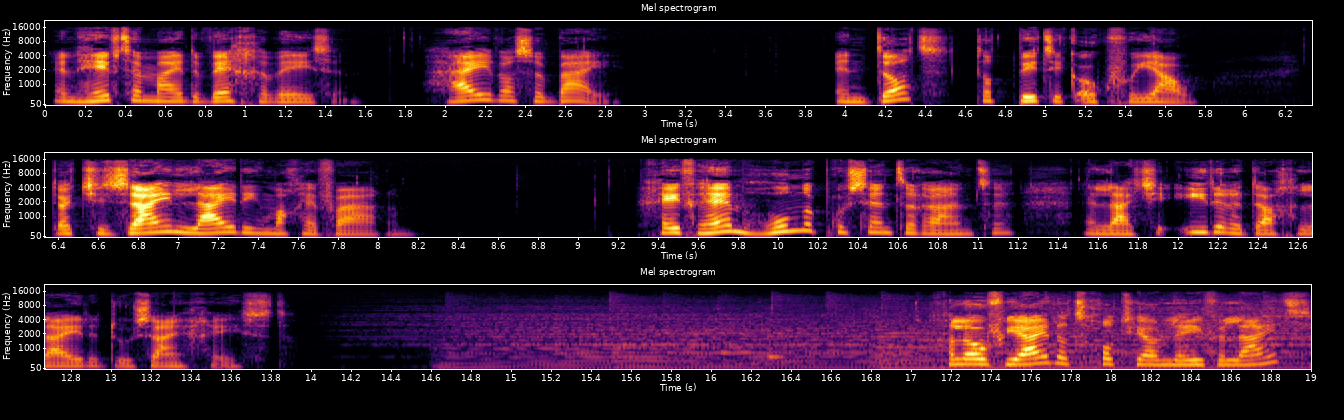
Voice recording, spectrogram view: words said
en heeft hij mij de weg gewezen. Hij was erbij. En dat, dat bid ik ook voor jou, dat je zijn leiding mag ervaren. Geef Hem 100% de ruimte en laat je iedere dag leiden door Zijn geest. Geloof jij dat God jouw leven leidt?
